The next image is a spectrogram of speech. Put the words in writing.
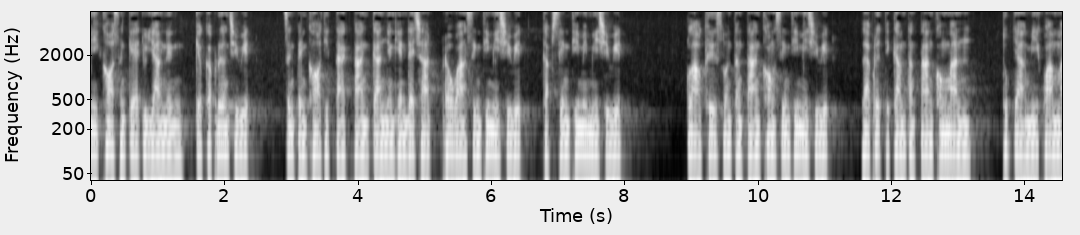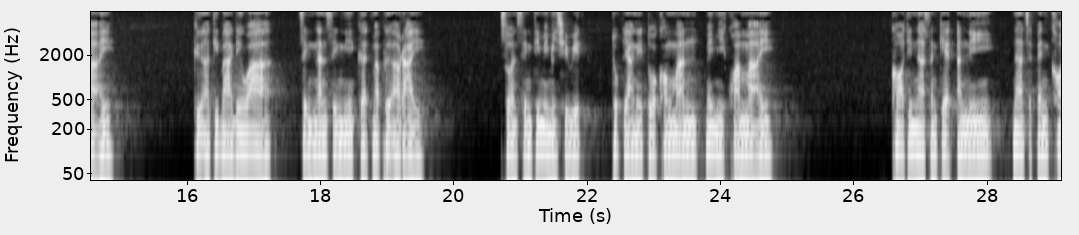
มีข้อสังเกตอยู่อย่างหนึ่งเกี่ยวกับเรื่องชีวิต ซึ่งเป็นข้อที่แตกต่างกันอย่างเห็นได้ชัด ระหว่างสิ่งที่มีชีวิตกับสิ่งที่ไม่มีชีวิต กล่าวคือส่วนต่างๆ ของสิ่งที่มีชีวิต และพฤติกรรมต่างๆ ของมัน ทุกอย่างมีความหมาย คืออธิบายได้ว่า สิ่งนั้นสิ่งนี้เกิดมาเพื่ออะไร ส่วนสิ่งที่ไม่มีชีวิต ทุกอย่างในตัวของมันไม่มีความหมาย ข้อที่น่าสังเกตอันนี้ น่าจะเป็นข้อ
